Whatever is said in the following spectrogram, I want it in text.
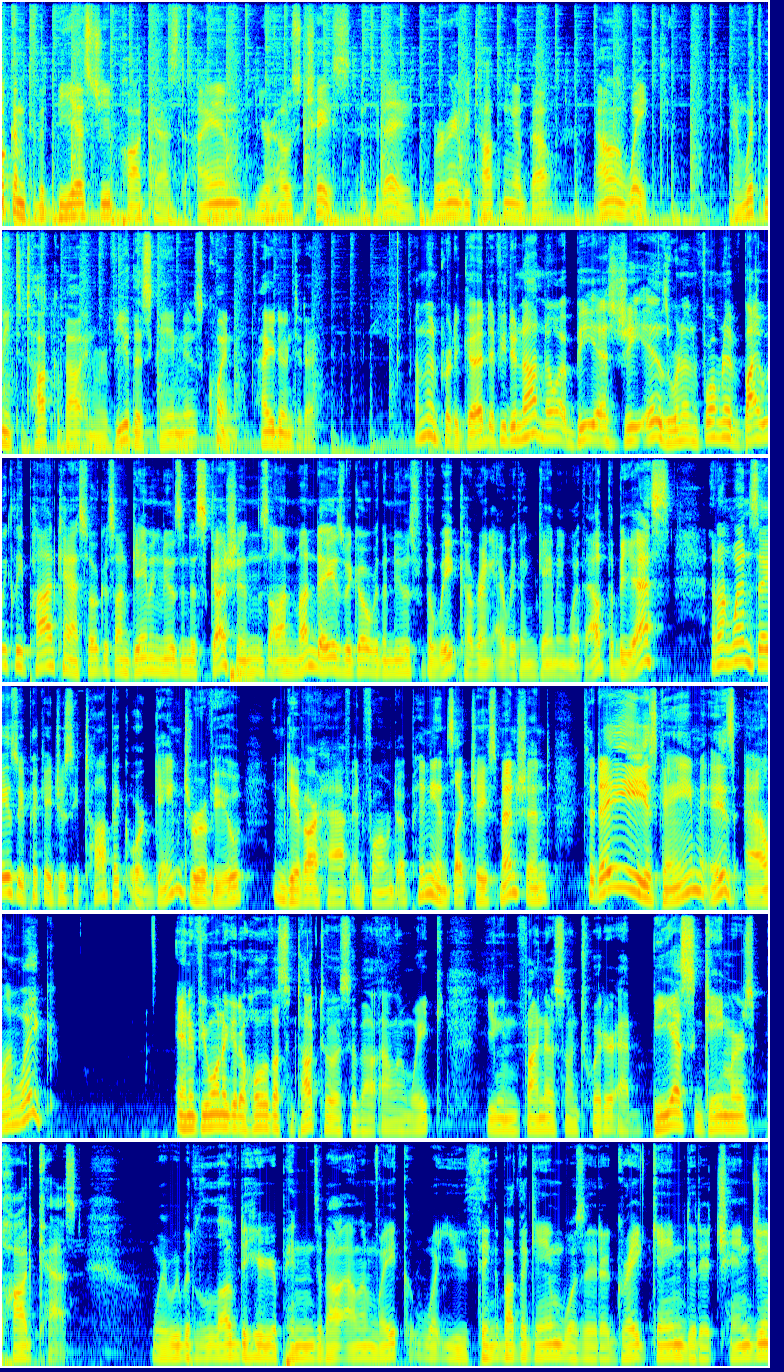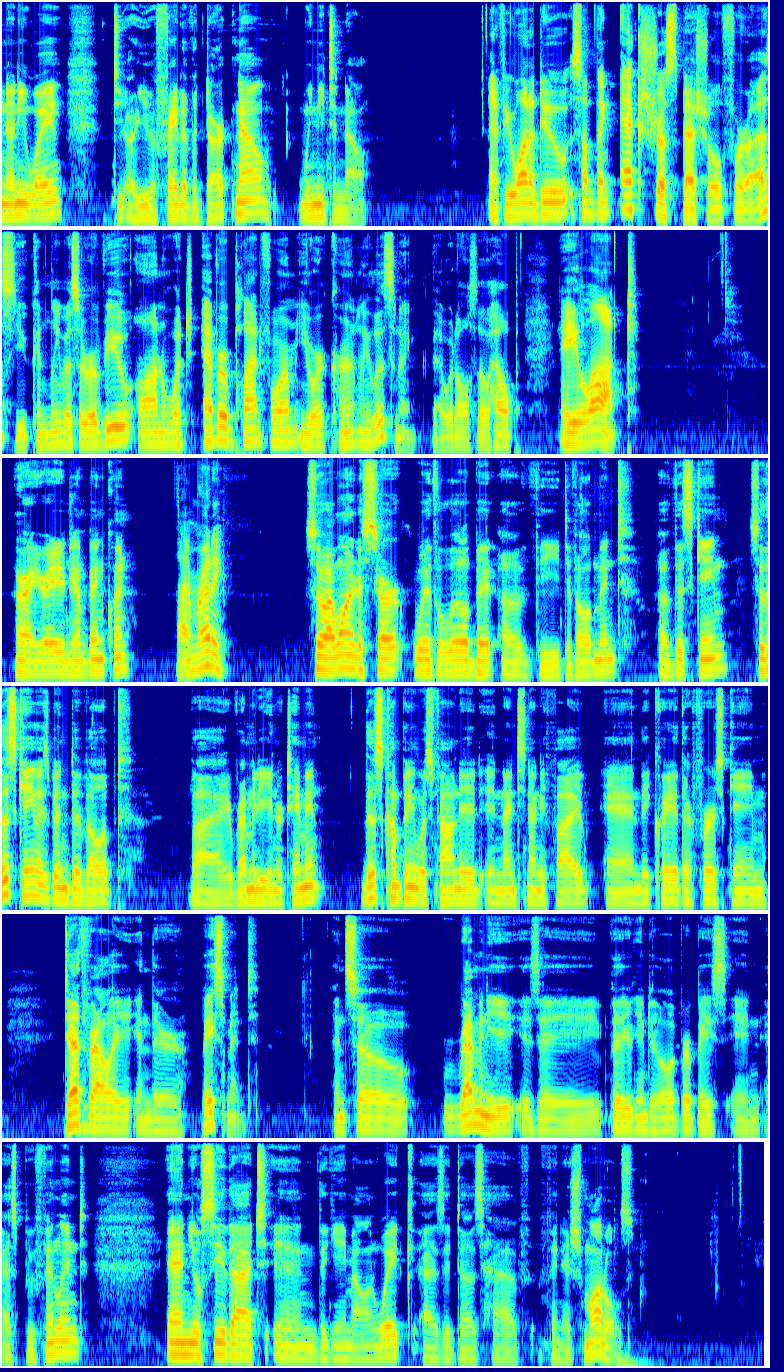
Welcome to the BSG podcast. I am your host Chase, and today we're going to be talking about Alan Wake. And with me to talk about and review this game is Quinn. How you doing today? I'm doing pretty good. If you do not know what BSG is, we're an informative bi weekly podcast focused on gaming news and discussions. On Mondays, we go over the news for the week, covering everything gaming without the BS. And on Wednesdays, we pick a juicy topic or game to review and give our half informed opinions. Like Chase mentioned, today's game is Alan Wake. And if you want to get a hold of us and talk to us about Alan Wake, you can find us on Twitter at BS Gamers Podcast where we would love to hear your opinions about Alan Wake, what you think about the game. Was it a great game? Did it change you in any way? Do, are you afraid of the dark now? We need to know. And if you want to do something extra special for us, you can leave us a review on whichever platform you are currently listening. That would also help a lot. All right, you ready to jump in, Quinn? I'm ready. So, I wanted to start with a little bit of the development of this game. So this game has been developed by Remedy Entertainment. This company was founded in 1995 and they created their first game, Death Rally, in their basement. And so Remedy is a video game developer based in Espoo, Finland. And you'll see that in the game Alan Wake, as it does have Finnish models.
